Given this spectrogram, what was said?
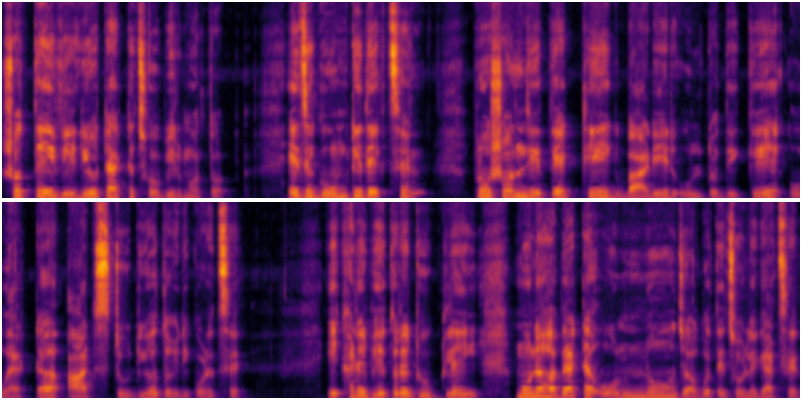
সত্যি এই ভিডিওটা একটা ছবির মতো। এই যে গুমটি দেখছেন, প্রসঞ্জিতের ঠিক বাড়ির উল্টো দিকে ও একটা আর্ট স্টুডিও তৈরি করেছে। এখানে ভেতরে ঢুকলেই মনে হবে একটা অন্য জগতে চলে গেছেন।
